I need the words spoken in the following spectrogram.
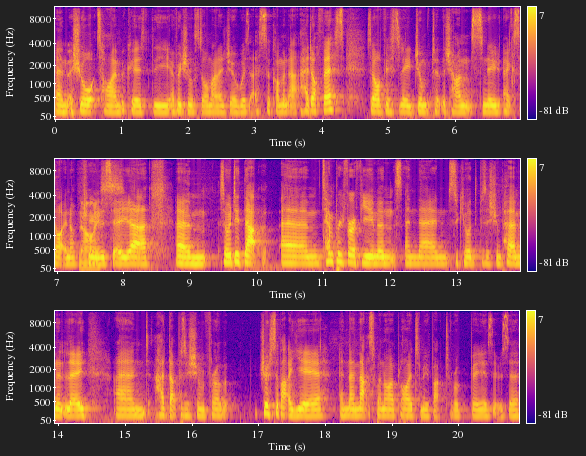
um, a short time because the original store manager was at secondment at head office. So obviously jumped at the chance, new exciting opportunity. Yeah. Um, so I did that um, temporary for a few months and then secured the position permanently and had that position for a, just about a year. And then that's when I applied to move back to rugby as it was a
